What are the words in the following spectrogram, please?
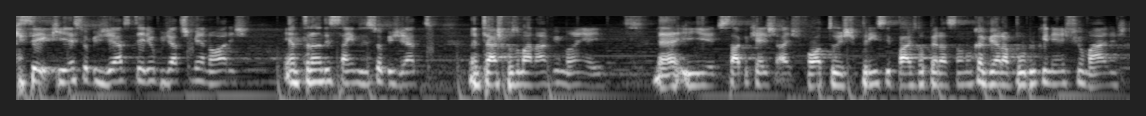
que, se, que esse objeto teria objetos menores entrando e saindo desse objeto entre aspas, uma nave mãe aí. Né? E a gente sabe que as, as, fotos principais da operação nunca vieram a público e nem as filmagens.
